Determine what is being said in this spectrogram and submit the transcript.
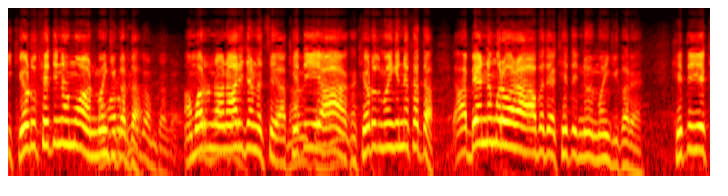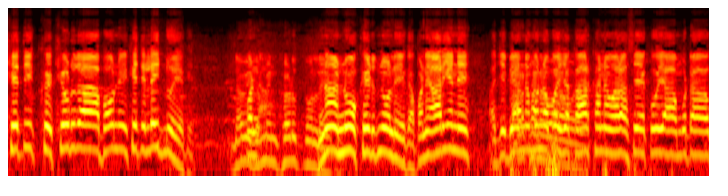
ઈ ખેડૂત ખેતી ના મોંઘી કરતા. અમારું ના નારીજણ જ છે. આ ખેતી આ ખેડૂત મોંઘી ન કરતા. આ બે નંબર વાળા આ બધા ખેતી ન મહેંગી કરે. ખેતી એ ખેતી ખેડૂત આ ભાવની ખેતી લઈ જ ન શકે. નો ના ખેડૂત નો લઈ પણ આર્ય ને જે બે નંબર નો પૈસા કારખાના વાળા છે કોઈ આ મોટા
